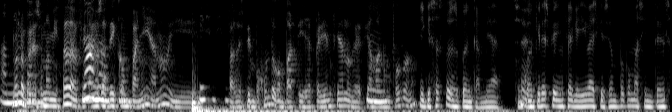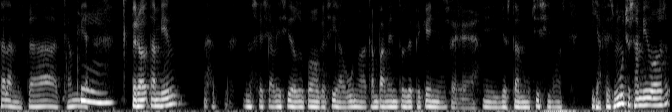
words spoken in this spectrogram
amistad. Bueno, pero es una amistad, al final No, os no, hacéis sí. compañía, ¿no? Y Sí, sí, sí. pasáis tiempo juntos, compartís experiencias, lo que decía Manu un poco, ¿no? Y que esas cosas pueden cambiar. Sí. Con cualquier experiencia que lleváis que sea un poco más intensa, la amistad cambia. Sí. Pero también, no sé si habéis ido, supongo que sí, a alguno a campamentos de pequeños. Sí. Y yo están muchísimos. Y haces muchos amigos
